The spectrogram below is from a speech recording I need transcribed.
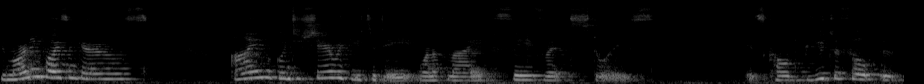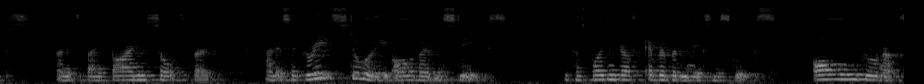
Good morning boys and girls. I'm going to share with you today one of my favourite stories. It's called Beautiful Oops and it's by Barney Saltzberg and it's a great story all about mistakes because boys and girls everybody makes mistakes. All grown-ups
